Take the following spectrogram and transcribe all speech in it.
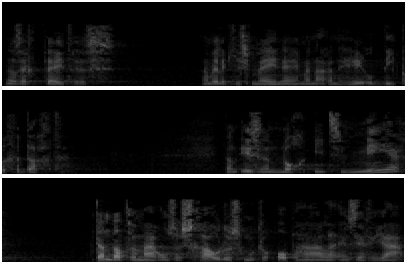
dan zegt Petrus, dan wil ik je eens meenemen naar een heel diepe gedachte. Dan is er nog iets meer dan dat we maar onze schouders moeten ophalen en zeggen, ja,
